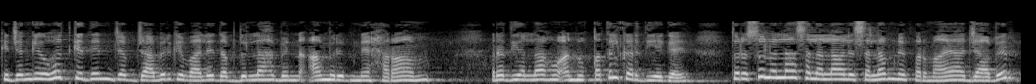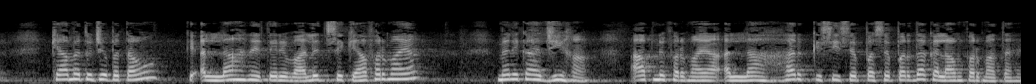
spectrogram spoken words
کہ جنگ عہد کے دن جب جابر کے والد عبداللہ بن امر ابن حرام رضی اللہ عنہ قتل کر دیے گئے، تو رسول اللہ صلی اللہ علیہ وسلم نے فرمایا، جابر، کیا میں تجھے بتاؤں کہ اللہ نے تیرے والد سے کیا فرمایا؟ میں نے کہا جی ہاں آپ نے فرمایا، اللہ ہر کسی سے پس پردہ کلام فرماتا ہے،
